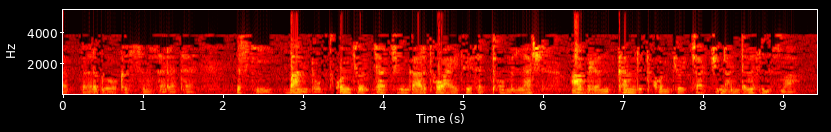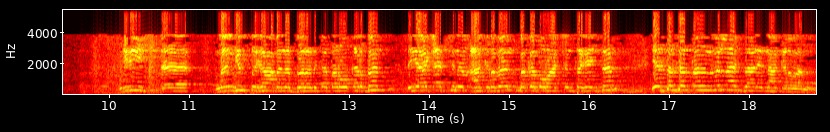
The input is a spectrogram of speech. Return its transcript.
ነበር ብሎ ክስ መሰረተ። እስኪ በአንድ ወቅት ኮሚቴዎቻችን ጋር ተወያይቶ የሰጠው ምላሽ አብረን ከምርጥ ኮሚቴዎቻችን አንደበት እንስማ። እንግዲህ መንግስት ጋር በነበረን ቀጠሮ ቀርበን ጥያቄያችንን አቅርበን በቀጠሯችን ተገኝተን የተሰጠንን ምላሽ ዛሬ እናቀርባለን።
